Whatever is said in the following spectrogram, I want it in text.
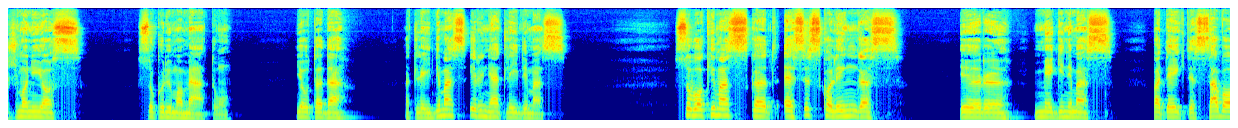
žmonijos sukūrimo metų. Jau tada atleidimas ir neatleidimas. Suvokimas, kad esi skolingas ir mėginimas pateikti savo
